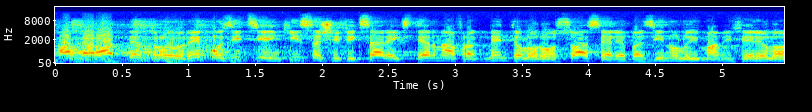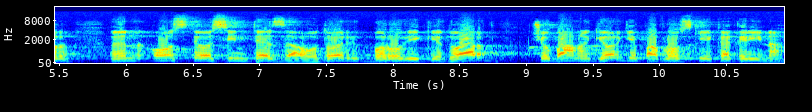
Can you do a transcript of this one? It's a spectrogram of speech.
Aparat pentru repoziție închisă și fixare externă a fragmentelor osoase ale bazinului mamiferilor în osteosinteză. Autori Borovic Eduard, Ciobanu Gheorghe, Pavlovski Ecaterina.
